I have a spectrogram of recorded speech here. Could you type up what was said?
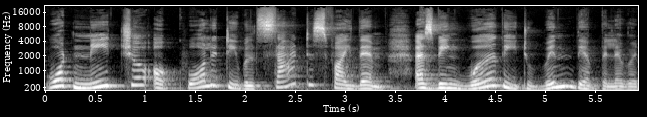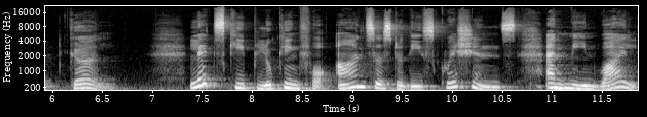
What nature or quality will satisfy them as being worthy to win their beloved girl? Let's keep looking for answers to these questions and meanwhile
